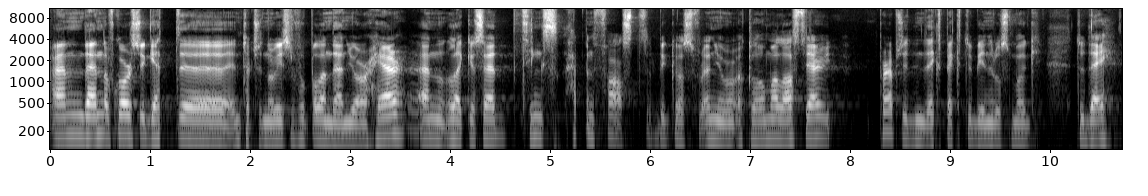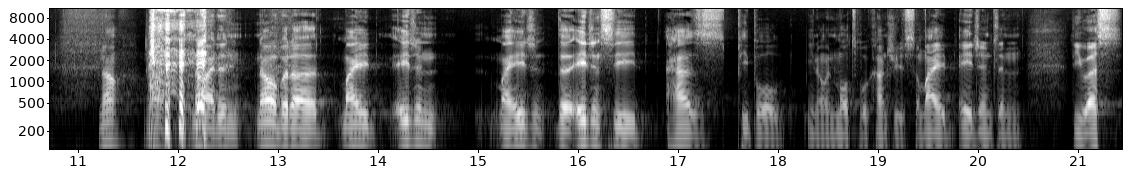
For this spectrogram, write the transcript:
and then of course you get uh, in touch with Norwegian football, and then you are here. And like you said, things happen fast because when you were in Oklahoma last year, perhaps you didn't expect to be in Rosenborg today. No, no, no, I didn't. No, but uh, my agent, my agent, the agency has people, you know, in multiple countries. So my agent in the U.S.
